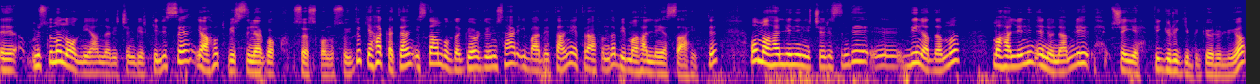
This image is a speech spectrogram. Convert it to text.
Ee, Müslüman olmayanlar için bir kilise yahut bir sinagog söz konusuydu ki hakikaten İstanbul'da gördüğünüz her ibadethane etrafında bir mahalleye sahipti. O mahallenin içerisinde e, din adamı mahallenin en önemli şeyi, figürü gibi görülüyor.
